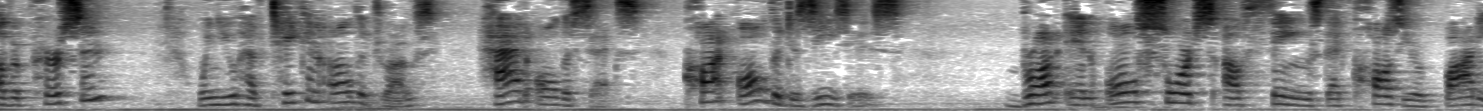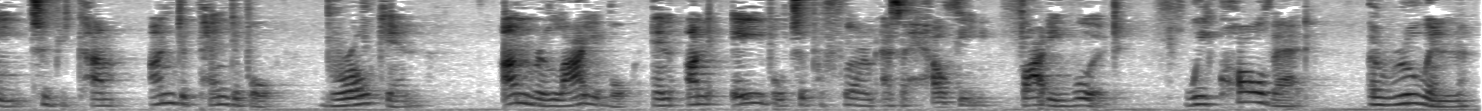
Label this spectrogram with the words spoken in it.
of a person when you have taken all the drugs, had all the sex, caught all the diseases, brought in all sorts of things that cause your body to become undependable, broken, unreliable, and unable to perform as a healthy body would. We call that a ruin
